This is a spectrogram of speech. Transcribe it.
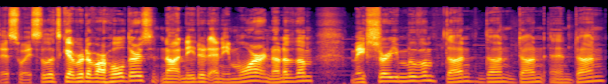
this way. So let's get rid of our holders. Not needed anymore. None of them. Make sure you move them. Done, done, done, and done.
